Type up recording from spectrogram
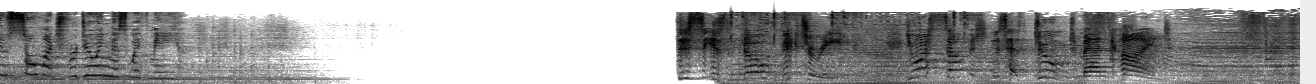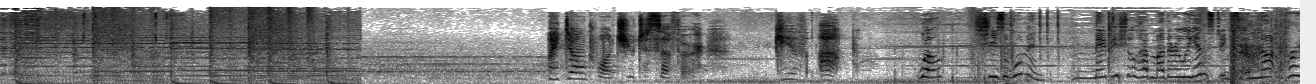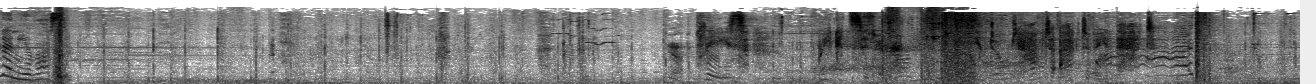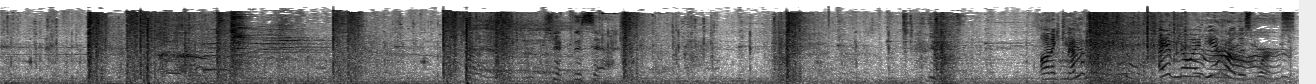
You so much for doing this with me. This is no victory. Your selfishness has doomed mankind. I don't want you to suffer. Give up. Well, she's a woman. Maybe she'll have motherly instincts and not hurt any of us. Please, reconsider. You don't have to activate that. Check this out. On a chemical level, I have no idea how this works.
